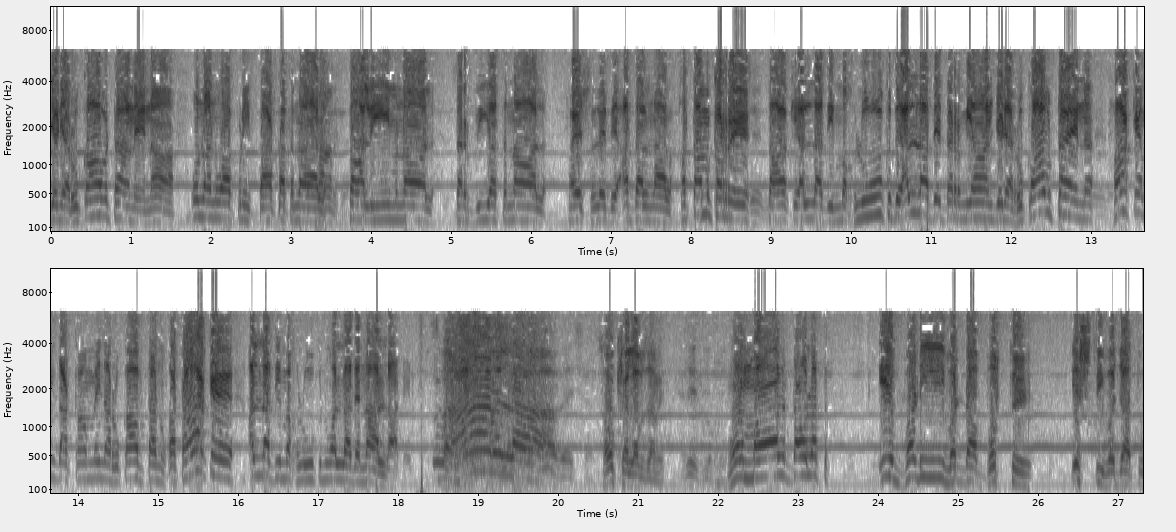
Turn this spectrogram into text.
جہیا رکاوٹ نے نا انہوں اپنی طاقت نال تعلیم نال تربیت نال فیصلے دے عدل نال ختم کر رہے تاکہ اللہ دی مخلوق دے اللہ دے درمیان جڑا رکاوٹ حاکم دا کام ان رکاوٹ ہٹا کے اللہ دی مخلوق نو اللہ دے نال لا دے۔ سبحان اللہ۔ سوکھے لفظ میں ہوں مال دولت یہ بڑی وڈا بت اس دی وجہ تو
